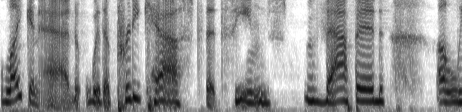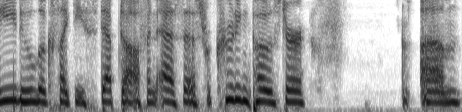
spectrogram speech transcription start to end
like an ad with a pretty cast that seems vapid, a lead who looks like he stepped off an SS recruiting poster. Um,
